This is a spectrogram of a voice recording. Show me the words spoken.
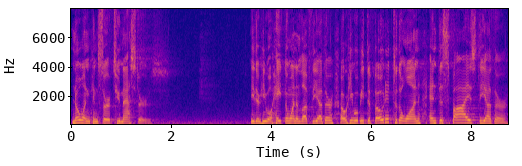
No one can serve two masters. Either he will hate the one and love the other, or he will be devoted to the one and despise the other.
